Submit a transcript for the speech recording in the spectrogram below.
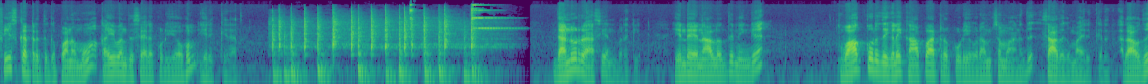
ஃபீஸ் கட்டுறதுக்கு பணமோ கை வந்து சேரக்கூடிய யோகம் இருக்கிறது. தனுர் ராசி அன்பர்களே இன்றைய நாள் வந்து நீங்கள் வாக்குறுதிகளை காப்பாற்றக்கூடிய ஒரு அம்சமானது சாதகமாக இருக்கிறது. அதாவது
